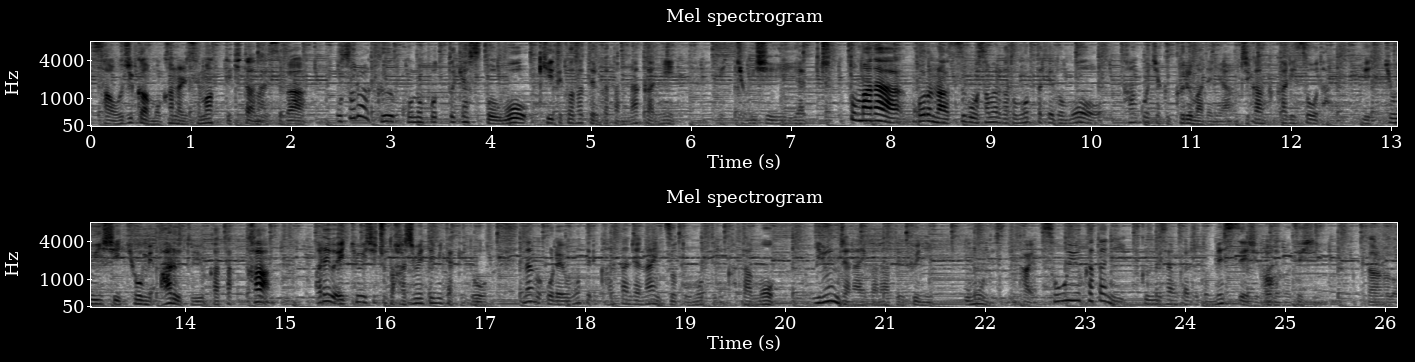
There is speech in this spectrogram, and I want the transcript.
さあお時間もかなり迫ってきたんですが、おそらくこのポッドキャストを聞いてくださってる方の中に越境石い。やちょっとまだコロナすぐ収まるかと思ったけども観光客来るまでには時間かかりそうだ。越境石興味あるという方かあるいは越境石ちょっと始めてみたけどなんかこれ思ってる簡単じゃないぞと思ってる方もいるんじゃないかなというふうに思うんですね、はい。そういう方に福住さんからちょっとメッセージがあればぜひ。なるほど。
